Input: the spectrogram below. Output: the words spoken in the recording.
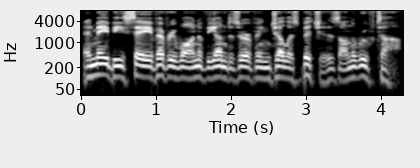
and maybe save every one of the undeserving, jealous bitches on the rooftop.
